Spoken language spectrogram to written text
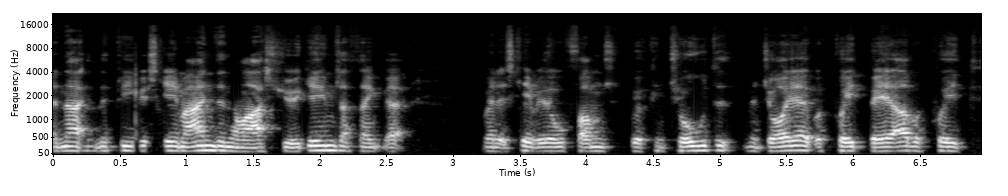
in that the previous game and in the last few games. I think that when it's came to the old firms, we've controlled the majority. We've played better. We've played.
